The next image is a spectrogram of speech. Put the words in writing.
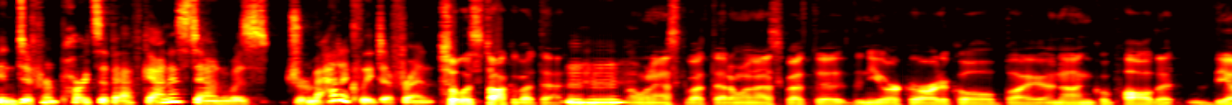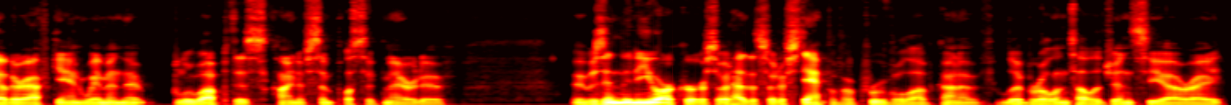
in different parts of Afghanistan was dramatically different. So let's talk about that. Mm-hmm. I want to ask about that. I want to ask about the, the New Yorker article by Anand Gopal that the other Afghan women that blew up this kind of simplistic narrative. It was in the New Yorker, so it had the sort of stamp of approval of kind of liberal intelligentsia, right?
